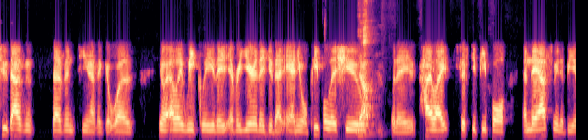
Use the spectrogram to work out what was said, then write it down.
2017, I think it was, you know, LA Weekly, they every year they do that annual people issue Yep. where they highlight 50 people and they asked me to be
